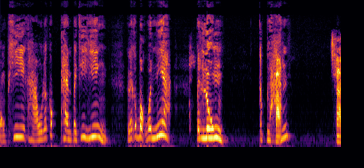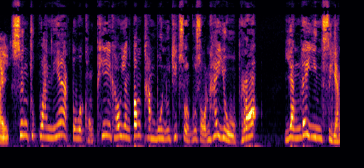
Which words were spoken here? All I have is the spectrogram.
องพี่เขาแล้วก็แพลนไปที่หิ้งแล้วก็บอกว่าเนี่ย เป็นลุงกับหลานใช่ ซึ่งทุกวันเนี้ยตัวของพี่เขายังต้องทำบุญอุทิศส่วนกุศลให้อยู่ เพราะ ยังได้ยินเสียง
